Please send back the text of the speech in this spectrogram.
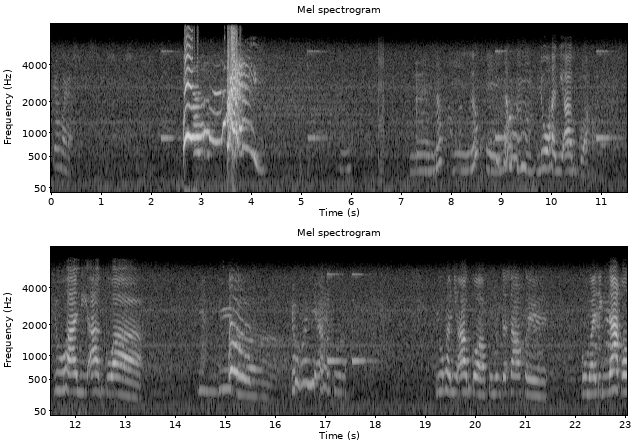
Kaya kaya. Luha ni Agua. Luha ni Agua. Hindi ka. Luha ni Agua. Luha ni Agua. Pumunta sa akin. Gumaling na ako.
